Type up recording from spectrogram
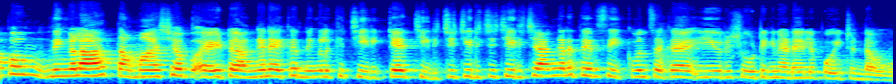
അപ്പം നിങ്ങൾ ആ തമാശ ആയിട്ട് അങ്ങനെയൊക്കെ നിങ്ങൾക്ക് ചിരിക്കാൻ ചിരിച്ചു ചിരിച്ചു ചിരിച്ച് അങ്ങനത്തെ ഒരു സീക്വൻസ് ഒക്കെ ഈ ഒരു ഷൂട്ടിങ്ങിനിടയിൽ പോയിട്ടുണ്ടാവും?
